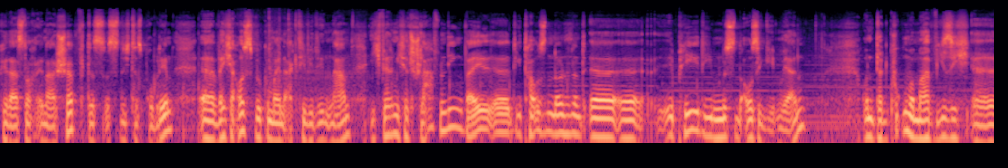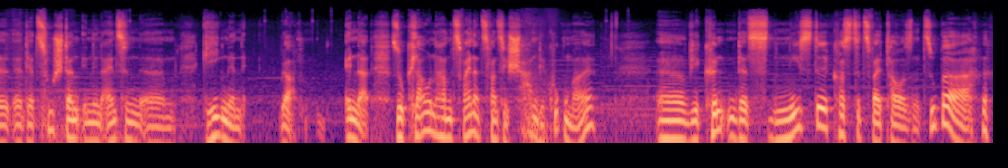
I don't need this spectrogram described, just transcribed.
Okay, da ist noch einer erschöpft, das ist nicht das Problem. Äh, welche Auswirkungen meine Aktivitäten haben. Ich werde mich jetzt schlafen legen, weil äh, die 1900 äh, äh EP, die müssen ausgegeben werden. Und dann gucken wir mal, wie sich äh, der Zustand in den einzelnen ähm, Gegenden ja, ändert. So, Klauen haben 220 Schaden. Wir gucken mal. Äh, wir könnten das nächste kostet 2000. Super.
